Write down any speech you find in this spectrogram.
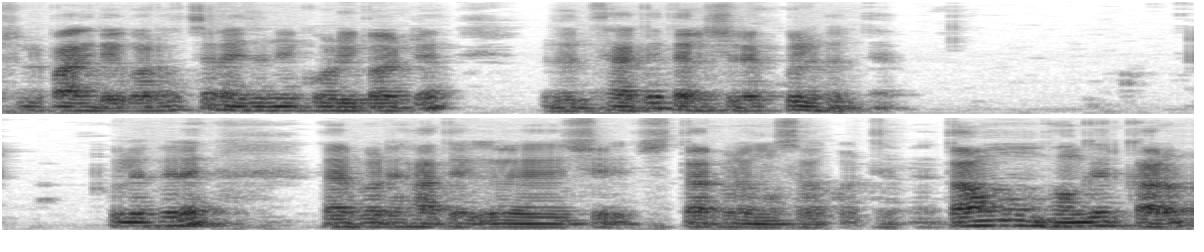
আসলে পানি দিয়ে করা হচ্ছে না এই জন্য ঘড়ি কয়টা যদি থাকে তাহলে সেটা খুলে ফেলতে হবে। খুলে ফেলে তারপরে হাতে তারপরে মশা করতে হবে। তাওমুম ভঙ্গের কারণ,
